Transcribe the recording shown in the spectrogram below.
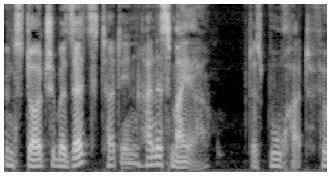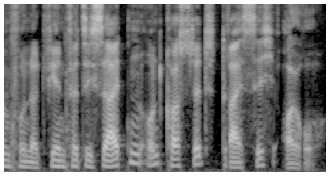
Ins Deutsche übersetzt hat ihn Hannes Meyer. Das Buch hat 544 Seiten und kostet 30 Euro.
